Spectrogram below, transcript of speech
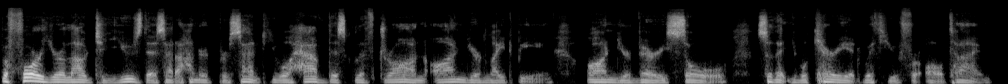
Before you're allowed to use this at 100%, you will have this glyph drawn on your light being, on your very soul, so that you will carry it with you for all time.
